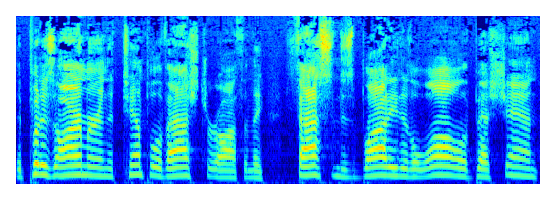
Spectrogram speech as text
They put his armor in the temple of Ashtaroth and they fastened his body to the wall of Bethshan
